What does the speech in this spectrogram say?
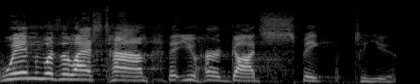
When was the last time that you heard God speak to you?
